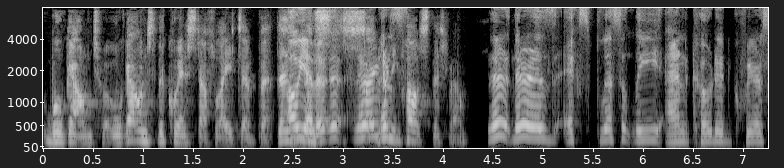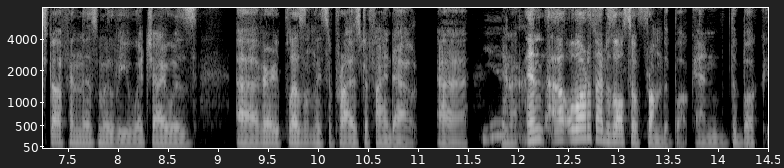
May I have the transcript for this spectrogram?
we'll get onto it we'll get onto the queer stuff later but there's, Oh, yeah, there's there- there- so many parts of this film there there is explicitly and coded queer stuff in this movie, which I was uh, very pleasantly surprised to find out. Uh, you know, and a lot of that is also from the book, and the book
